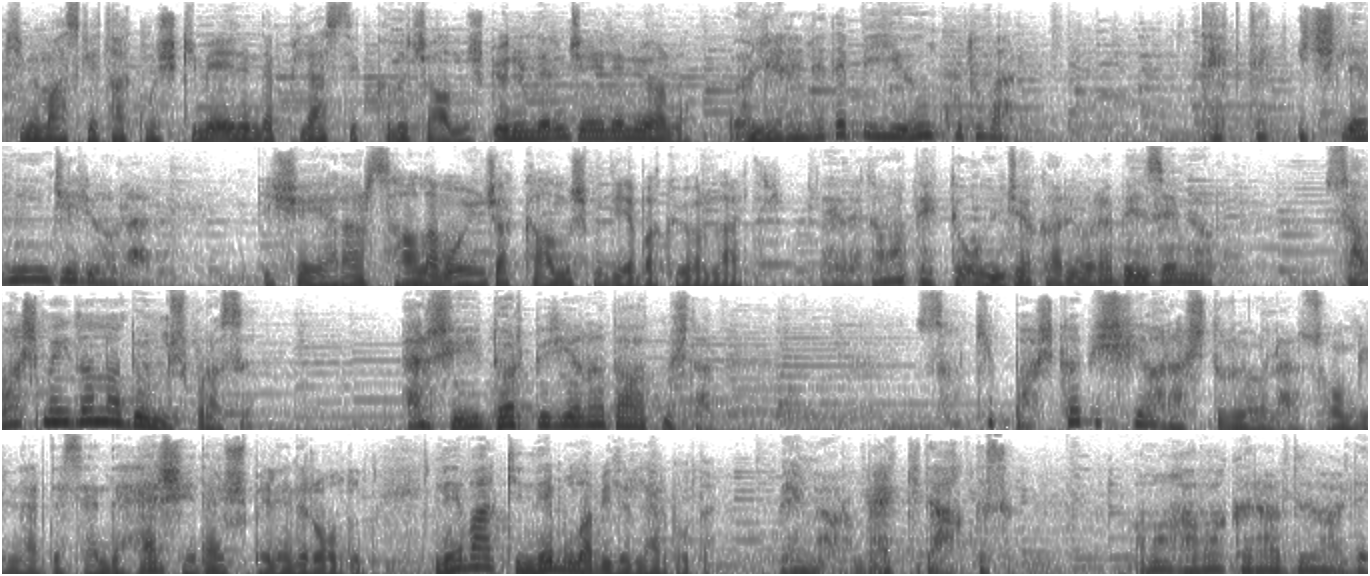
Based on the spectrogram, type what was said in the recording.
Kimi maske takmış, kimi elinde plastik kılıç almış, gönüllerince eğleniyorlar. Önlerinde de bir yığın kutu var. Tek tek içlerini inceliyorlar. İşe yarar sağlam oyuncak kalmış mı diye bakıyorlardır. Evet ama pek de oyuncak arıyora benzemiyor. Savaş meydanına dönmüş burası. Her şeyi dört bir yana dağıtmışlar. Sanki başka bir şey araştırıyorlar. Son günlerde sen de her şeyden şüphelenir oldun. Ne var ki ne bulabilirler burada? Bilmiyorum belki de haklısın. Ama hava karardığı halde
